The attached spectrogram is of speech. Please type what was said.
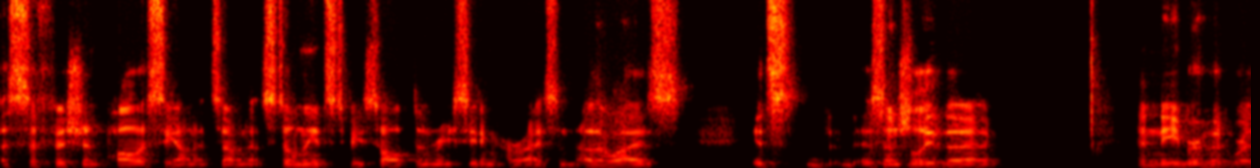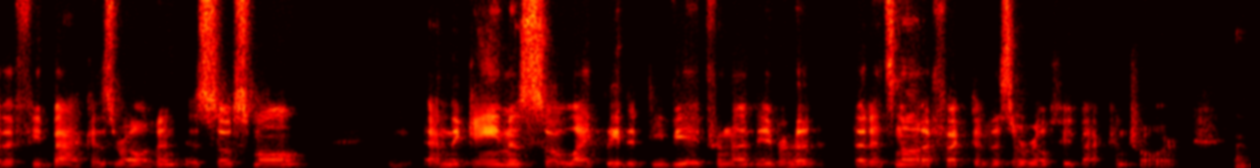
a sufficient policy on its own. It still needs to be solved in receding horizon. Otherwise, it's essentially the the neighborhood where the feedback is relevant is so small and the game is so likely to deviate from that neighborhood that it's not effective as a real feedback controller. Okay.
